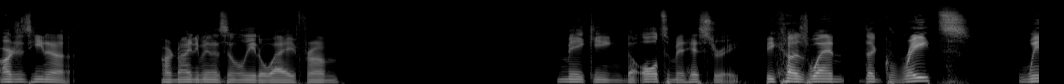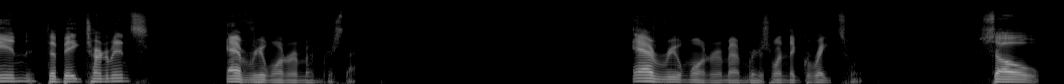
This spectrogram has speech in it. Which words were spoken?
Argentina are 90 minutes and a lead away from making the ultimate history. Because when the greats win the big tournaments, everyone remembers that. Everyone remembers when the greats win. So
